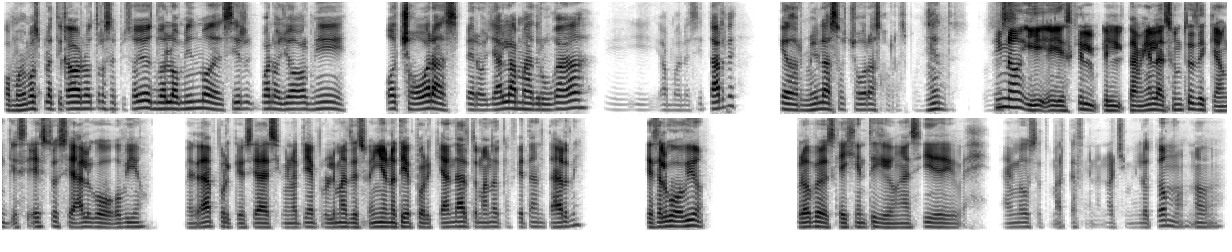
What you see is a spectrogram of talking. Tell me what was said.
Como hemos platicado en otros episodios, no es lo mismo decir: "Bueno, yo dormí 8 horas, pero ya en la madrugada amanecí tarde", que dormir las 8 horas correspondientes. Sí, Entonces no, y y es que el el también el asunto es de que aunque esto sea algo obvio, ¿verdad? Porque, o sea, si uno tiene problemas de sueño, no tiene por qué andar tomando café tan tarde, que es algo obvio. Bro, pero es que hay gente que aún así de: "A mí me gusta tomar café en la noche y me lo tomo", ¿no?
